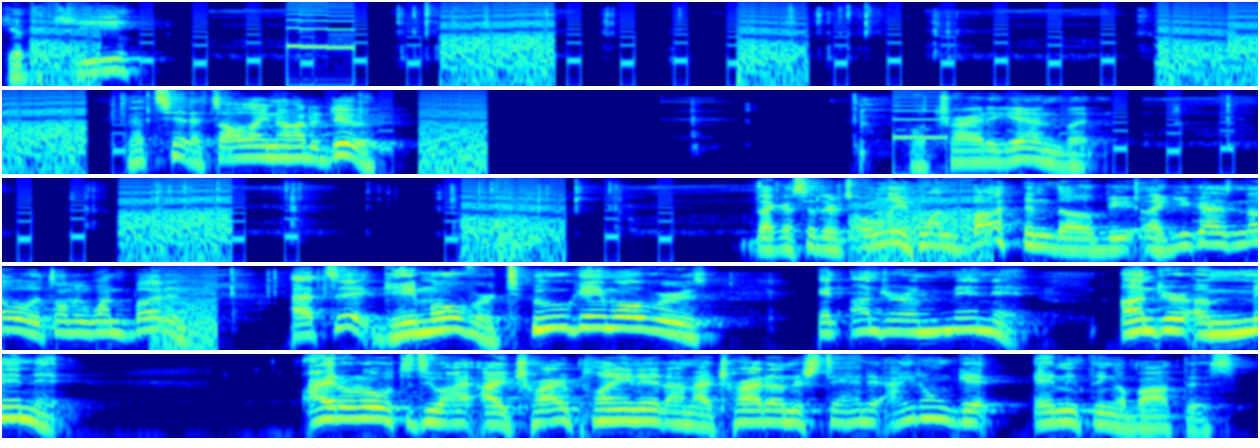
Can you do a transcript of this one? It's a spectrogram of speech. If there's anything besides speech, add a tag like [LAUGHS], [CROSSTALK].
Get the key. That's it. That's all I know how to do. We'll try it again, but... Like I said, there's only [LAUGHS] one button, though. Be Like, you guys know, it's only one button. That's it. Game over. Two game overs in under a minute. Under a minute. I don't know what to do. I, I tried playing it and I try to understand it. I don't get anything about this.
